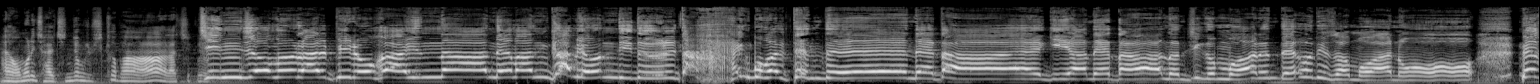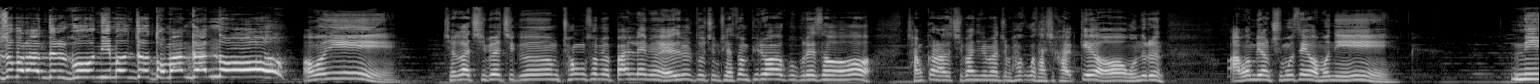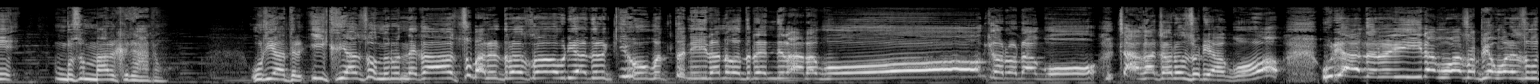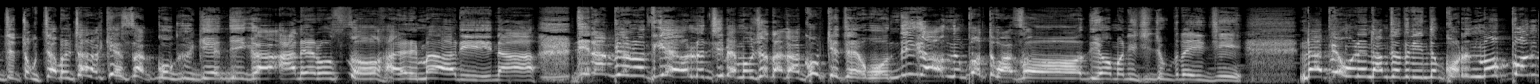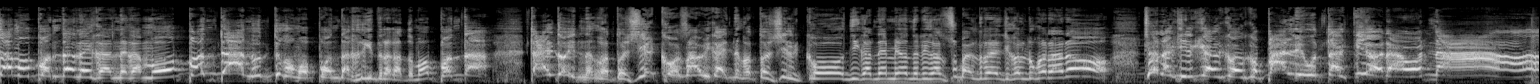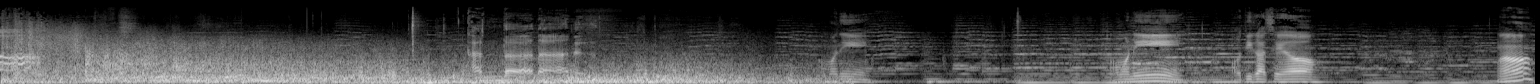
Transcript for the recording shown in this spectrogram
아니 어머니 잘 진정 좀 시켜봐. 나 지금 진정을 할 필요가 있나? 내만 가면 니들 다 행복할 텐데. 내다 애기야 내다 넌 지금 뭐하는데? 어디서 뭐하노? 내 수발 안 들고 니 먼저 도망갔노? 어머니 제가 집에 지금 청소며 빨래며 애들도 지금 제 손 필요하고 그래서 잠깐 와서 집안일만 좀 하고 다시 갈게요. 오늘은 아범이랑 주무세요 어머니 니 무슨 말을 그래 하노 우리 아들 이 귀한 손으로 내가 수발을 들어서 우리 아들 키우고더니 이런 어드렛일 하라고. 결혼하고 자가 저런 소리 하고 우리 아들을 일하고 와서 병원에서 어째 쪽잠을 자라게 쌌고 그게 네가 아내로서 할 말이나. 네 남편 어떻게 얼른 집에 모셔다가 곱게 재우고 네가 없는 버트 와서 네 어머니 시중 들어야지. 나 병원에 남자들이 있는 꼴은 못 본다 못 본다. 내가 내가 못 본다! 눈 뜨고 못 본다! 거기 들어가도 못 본다! 딸도 있는 것도 싫고 사위가 있는 것도 싫고 네가 내 며느리가 수발 들어야지 그걸 누가 알아? 전화길 깔고 없고 빨리 후딱 뛰어나온나 산다 나는. 어머니, 어머니, 어디 가세요? 어?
